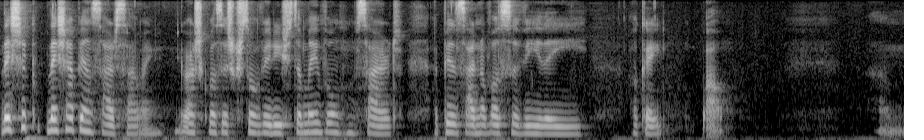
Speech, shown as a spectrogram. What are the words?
Deixa, deixa a pensar, sabem? Eu acho que vocês que estão a ver isto também vão começar a pensar na vossa vida e. Ok, uau. Um,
